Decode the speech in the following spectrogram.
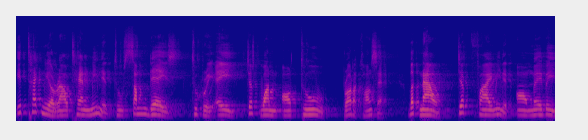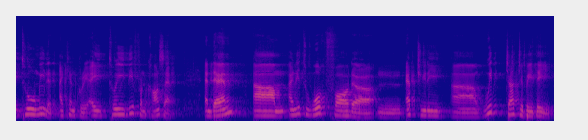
it takes me around 10 minutes to some days to create just one or two product concept. But now, just five minutes or maybe two minutes, I can create three different concepts. And then um, I need to work for the um, FGD uh, with ChatGPT.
